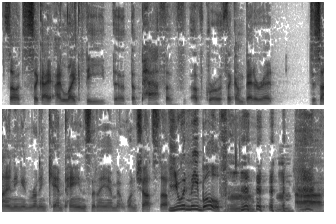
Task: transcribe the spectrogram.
So it's like I, I like the, the the path of, of growth. Like I'm better at designing and running campaigns than I am at one shot stuff. You and me both. Mm-hmm. Mm-hmm. Uh,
